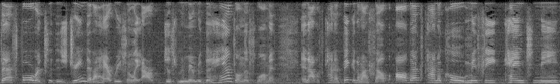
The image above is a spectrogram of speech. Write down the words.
fast forward to this dream that I had recently, I just remembered the hands on this woman. And I was kind of thinking to myself, oh, that's kind of cool. Missy came to me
